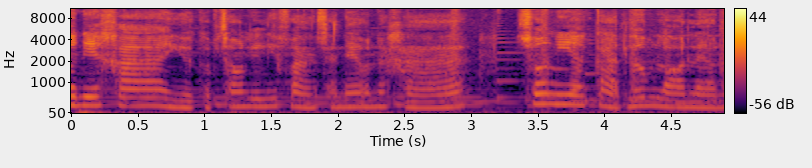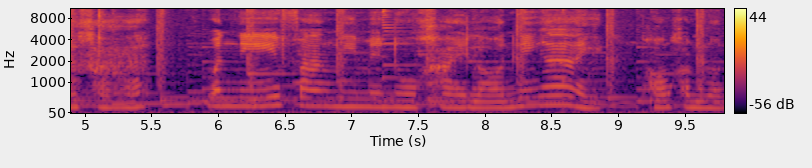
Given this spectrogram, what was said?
วัสดีค่ะ อยู่กับช่องลิลี่ฟางชาแนลนะคะ ช่วงนี้อากาศเริ่มร้อนแล้วนะคะ วันนี้ฟางมีเมนูคลายร้อนง่ายๆ พร้อมคำนวณ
